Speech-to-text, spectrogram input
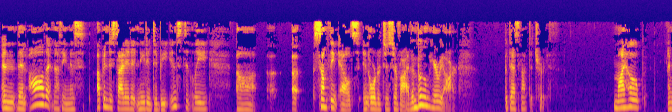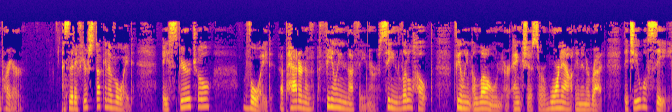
and then all that nothingness up and decided it needed to be instantly uh, uh, something else in order to survive, and boom, here we are. But that's not the truth my hope and prayer is that if you're stuck in a void, a spiritual void, a pattern of feeling nothing or seeing little hope, feeling alone or anxious or worn out and in a rut, that you will see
